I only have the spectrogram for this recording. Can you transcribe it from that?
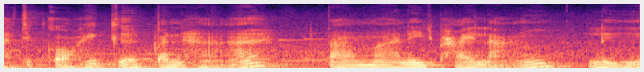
อาจจะก่อให้เกิดปัญหาตามมาในภายหลัง หรือ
